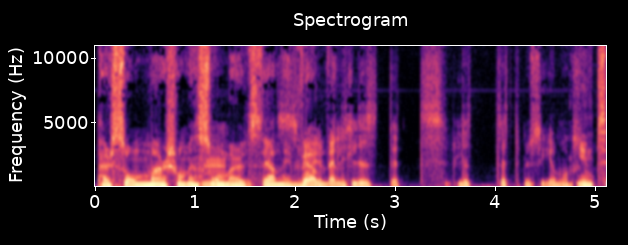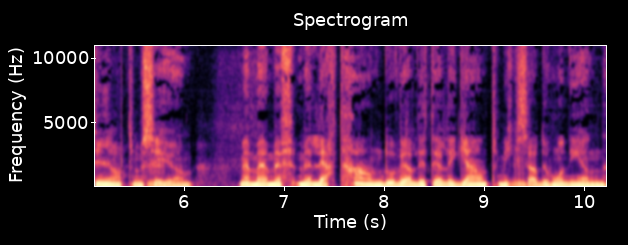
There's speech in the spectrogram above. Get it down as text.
per sommar som en sommarutställning. Precis. Det var ju Väldigt litet, litet museum också. intimt Ja, museum. Men med, med, med lätt hand och väldigt elegant mixade Mm. hon in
